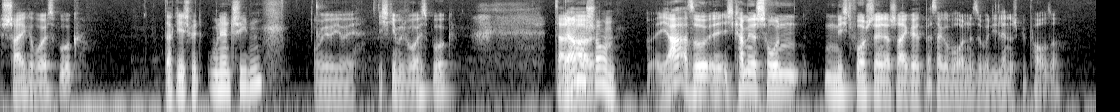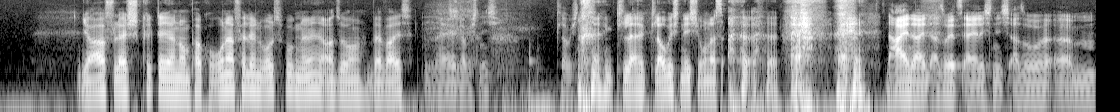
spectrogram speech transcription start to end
Schalke, Wolfsburg. Da gehe ich mit Unentschieden. Uiuiui. Ich gehe mit Wolfsburg. Dann ja, mal schauen. Ja, also äh, ich kann mir schon nicht vorstellen, dass Schalke jetzt besser geworden ist über die Länderspielpause. Ja, vielleicht kriegt er ja noch ein paar Corona-Fälle in Wolfsburg, ne? Also, wer weiß. Nee, glaube ich nicht. glaube ich nicht. glaube ich nicht, Jonas. nein, nein, also jetzt ehrlich nicht. Also ähm,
